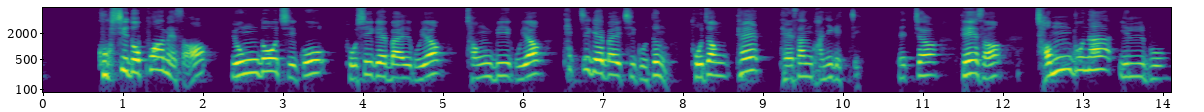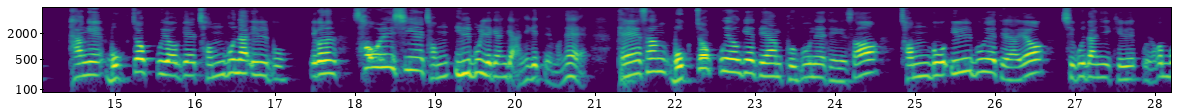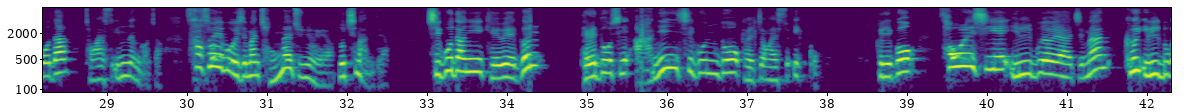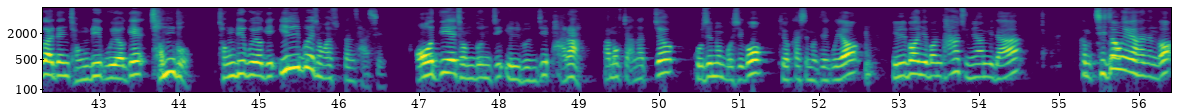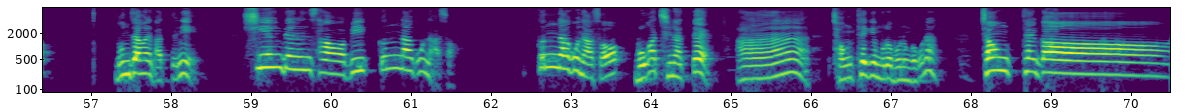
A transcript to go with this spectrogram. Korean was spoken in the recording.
국시도 포함해서 용도 지구, 도시개발구역, 정비구역, 택지개발지구 등 도정택 대산관이겠지. 됐죠? 돼서 전부나 일부, 당의 목적구역의 전부나 일부, 이거는 서울시의 전, 일부를 얘기한 게 아니기 때문에 대상 목적구역에 대한 부분에 대해서 전부 일부에 대하여 지구 단위 계획구역은 뭐다? 정할 수 있는 거죠. 사소해 보이지만 정말 중요해요. 놓치면 안 돼요. 지구 단위 계획은 대도시 아닌 시군도 결정할 수 있고 그리고 서울시의 일부여야 하지만 그 일부가 된 정비구역의 전부, 정비구역의 일부에 정할 수 있다는 사실. 어디에 전부인지 일부인지 봐라. 까먹지 않았죠? 그 질문 보시고 기억하시면 되고요. 1번, 2번 다 중요합니다. 그럼 지정해야 하는 거 문장을 봤더니 시행되는 사업이 끝나고 나서 끝나고 나서 뭐가 지났대? 아, 정택이 물어보는 거구나. 정태가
